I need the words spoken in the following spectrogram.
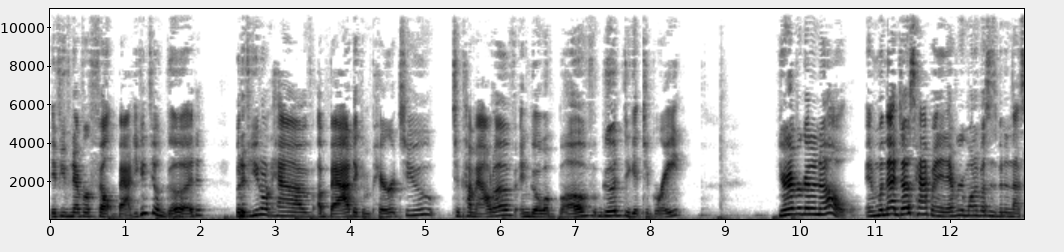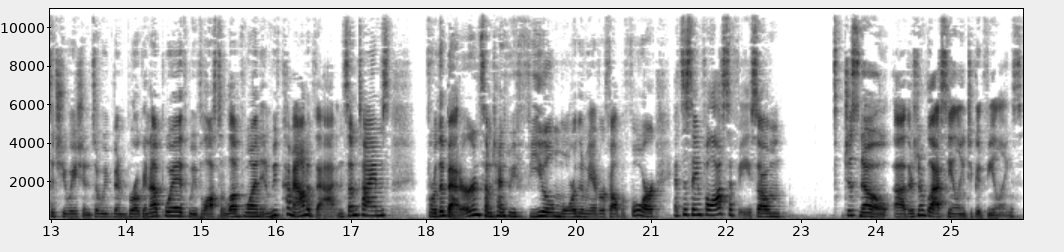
if you've never felt bad. You can feel good, but if you don't have a bad to compare it to, to come out of and go above good to get to great, you're never going to know. And when that does happen, and every one of us has been in that situation, so we've been broken up with, we've lost a loved one, and we've come out of that. And sometimes for the better, and sometimes we feel more than we ever felt before. It's the same philosophy. So just know uh, there's no glass ceiling to good feelings,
